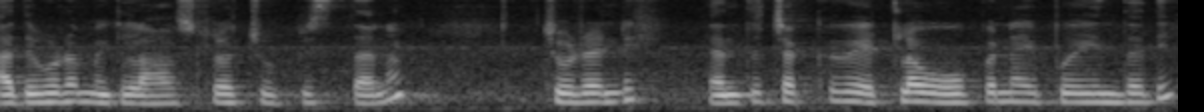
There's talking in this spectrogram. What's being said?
అది కూడా మీకు లాస్ట్లో చూపిస్తాను. చూడండి ఎంత చక్కగా ఎట్లా ఓపెన్ అయిపోయింది అది.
